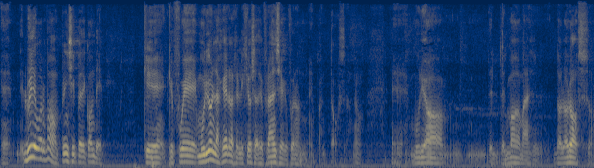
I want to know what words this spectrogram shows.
eh, Luis de Borbón, príncipe de Condé, que, fue, murió en las guerras religiosas de Francia, que fueron espantosas. Eh, murió del modo más doloroso.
